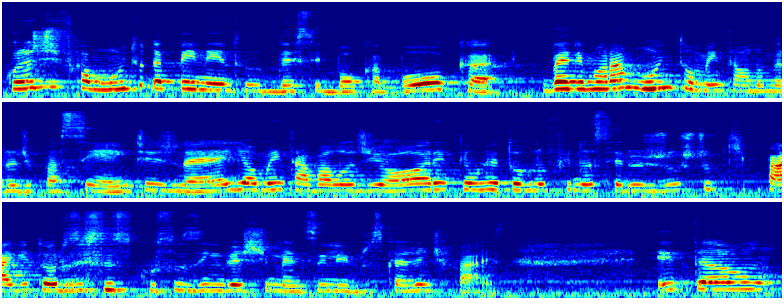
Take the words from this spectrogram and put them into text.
quando a gente fica muito dependente desse boca a boca, vai demorar muito aumentar o número de pacientes, né? E aumentar o valor de hora e ter um retorno financeiro justo que pague todos esses custos, investimentos e livros que a gente faz. Então,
